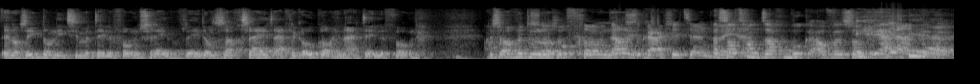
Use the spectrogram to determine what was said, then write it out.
En als ik dan iets in mijn telefoon schreef of deed, dan zag zij het eigenlijk ook al in haar telefoon. Dus af en toe zo, was het... of gewoon naast Oh, ja. elkaar zitten. En, Een oh soort ja. van dagboek of een soort, ja. Ja. Ja.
